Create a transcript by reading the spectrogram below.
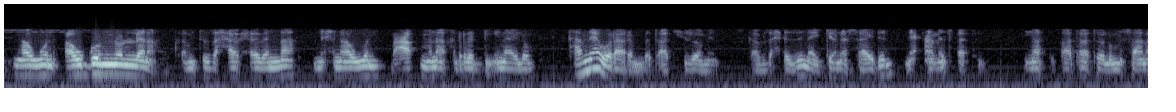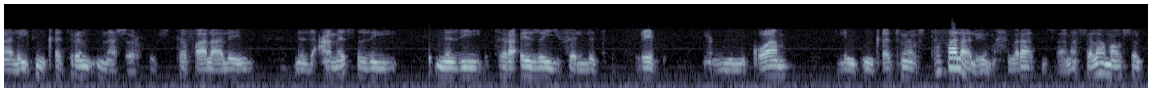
ንሕና እውን ኣብ ጎኑ ኣለና ከምቲ ዝሓብሐበና ንሕና እውን ብዓቕምና ክንረድእ ኢና ኢሎም ካብ ናይ ወራር እምበጣ ኣትሒዞም እዮም እስካብዚ ሐዚ ናይ ጀኖሳይድን ናይ ዓመፃትን እናተኸታተሉ ምሳና ለይትን ቀትርን እናሰርሑ ዝተፈላለዩ ነዚ ዓመፅ እዙይ ነዚ ተራእዩ ዘይፈልጥ ሬፕ ንምቅዋም ለይትን ቀትርን ኣብ ዝተፈላለዩ ማሕበራት ህፃናት ሰላማዊ ሰልፊ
